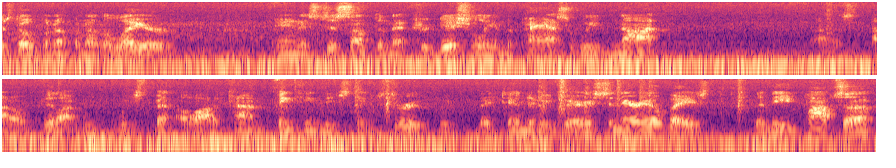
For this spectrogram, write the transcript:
just open up another layer, and it's just something that traditionally in the past we've not. Uh, I don't feel like we we spent a lot of time thinking these things through. We, they tend to be very scenario based. The need pops up.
